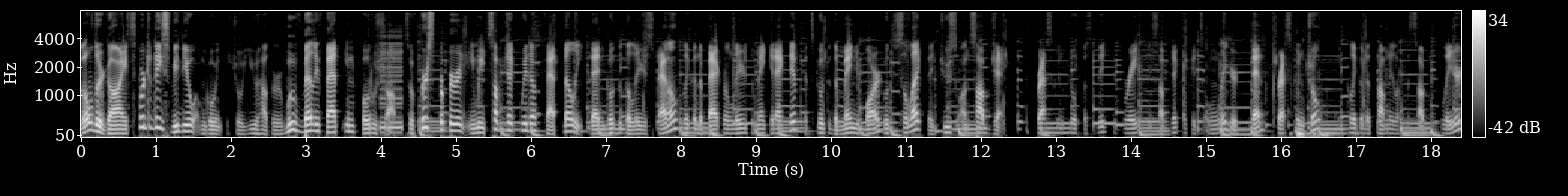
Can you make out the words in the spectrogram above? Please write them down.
Hello there guys, for today's video I'm going to show you how to remove belly fat in Photoshop. So first prepare an image subject with a fat belly, then go to the layers panel, click on the background layer to make it active, let's go to the menu bar, go to select, then choose on subject. Press Ctrl plus D to create a subject of its own layer. Then press Ctrl and click on the thumbnail of the subject layer.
